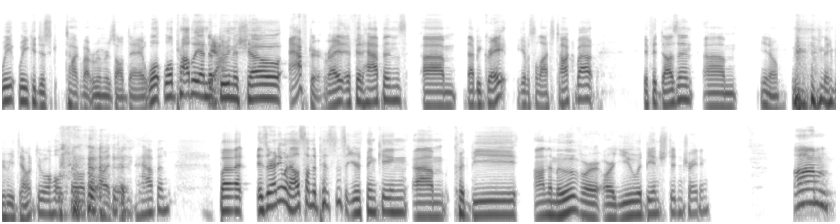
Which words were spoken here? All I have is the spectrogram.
we we could just talk about rumors all day. We'll we'll probably end up Yeah. doing a show after, right? If it happens, um, that'd be great. Give us a lot to talk about. If it doesn't, um, you know, maybe we don't do a whole show about how it didn't happen. But is there anyone else on the Pistons that you're thinking um, could be on the move, or or you would be interested in trading? Um,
